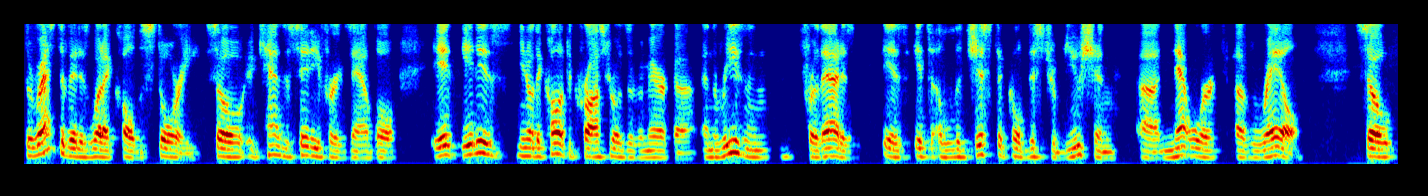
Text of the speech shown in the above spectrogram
The rest of it is what I call the story. So in Kansas City, for example, it, it is, you know, they call it the crossroads of America. And the reason for that is, is it's a logistical distribution uh, network of rail. So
